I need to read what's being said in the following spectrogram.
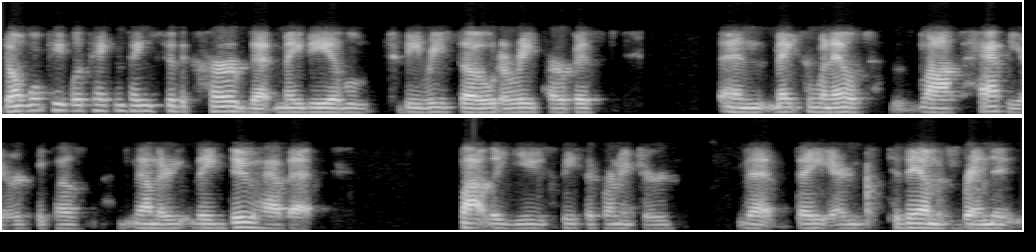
don't want people taking things to the curb that may be able to be resold or repurposed and make someone else's life happier because now they they do have that slightly used piece of furniture that they and to them is brand new.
